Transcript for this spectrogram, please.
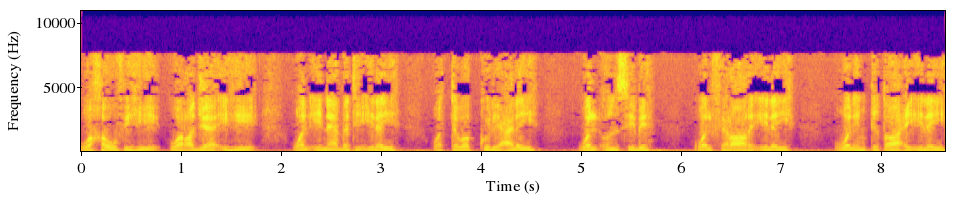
وخوفه ورجائه والإنابة إليه والتوكل عليه والأنس به والفرار إليه والانقطاع إليه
